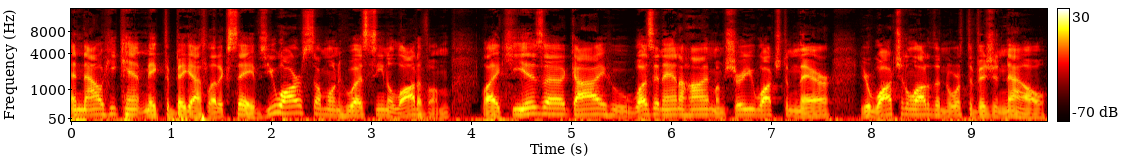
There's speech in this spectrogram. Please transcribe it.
and now he can't make the big athletic saves. You are someone who has seen a lot of them. Like he is a guy who was in Anaheim. I'm sure you watched him there. You're watching a lot of the North Division now.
